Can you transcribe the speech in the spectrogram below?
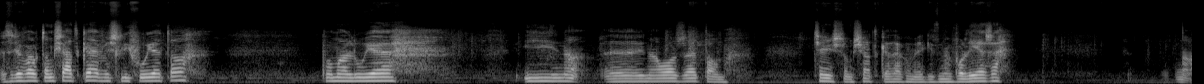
zrywał tą siatkę, wyszlifuję to, pomaluję i na, yy, nałożę tą cieńszą siatkę, taką jak jest na wolierze. No,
